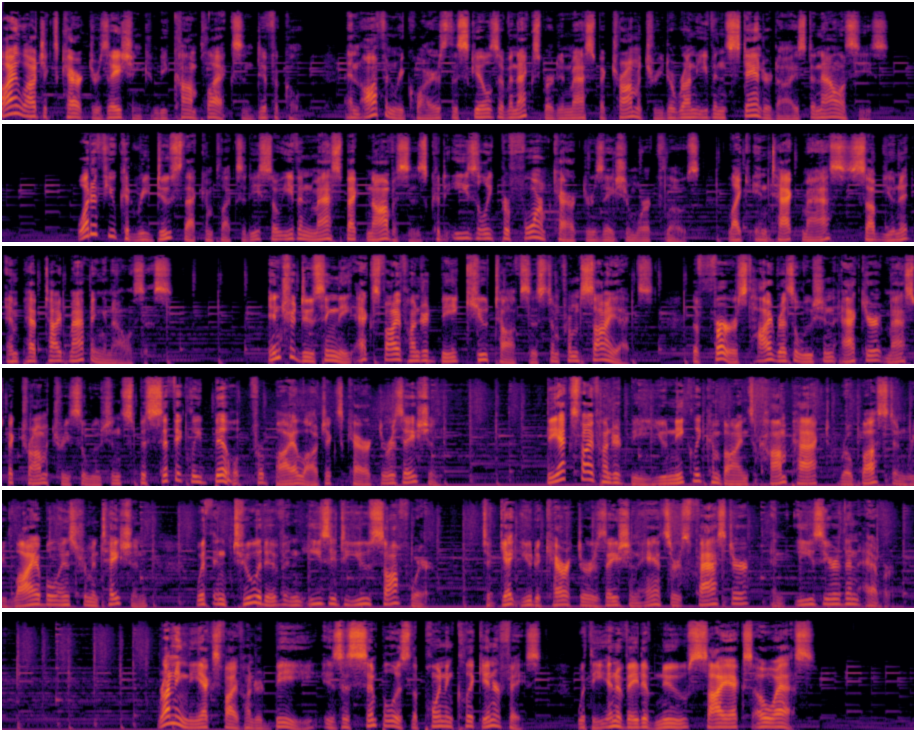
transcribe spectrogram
Biologics characterization can be complex and difficult, and often requires the skills of an expert in mass spectrometry to run even standardized analyses. What if you could reduce that complexity so even mass spec novices could easily perform characterization workflows like intact mass, subunit, and peptide mapping analysis? Introducing the X500B QTOF system from SCIEX, the first high resolution accurate mass spectrometry solution specifically built for biologics characterization. The X500B uniquely combines compact, robust, and reliable instrumentation with intuitive and easy to use software to get you to characterization answers faster and easier than ever. Running the X500B is as simple as the point and click interface with the innovative new SCIEX OS.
